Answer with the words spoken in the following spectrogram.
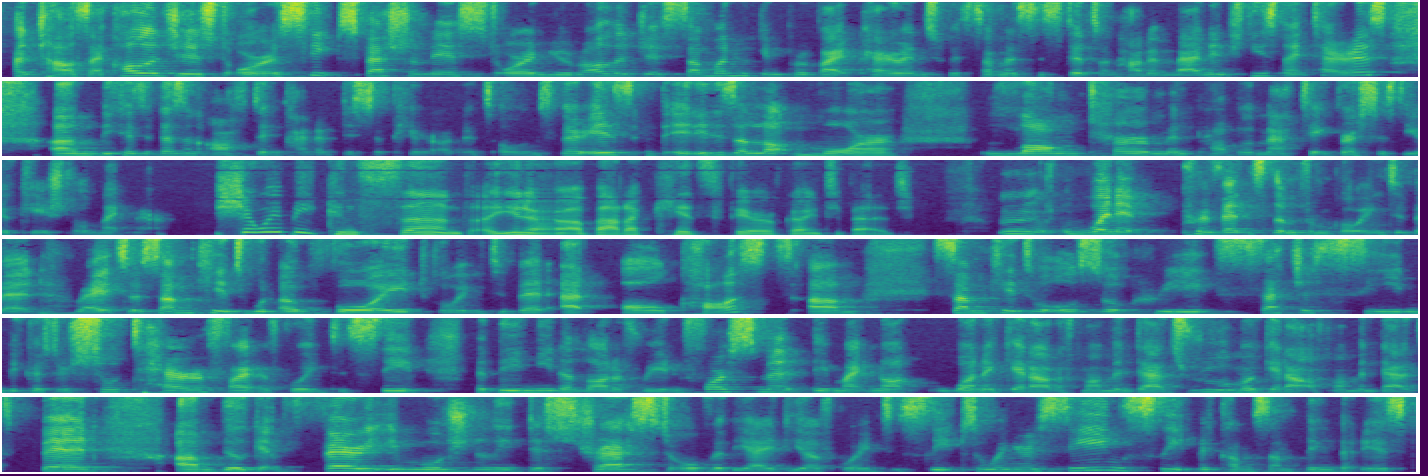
a child psychologist or a sleep specialist or a neurologist, someone who can provide parents with some assistance on how to manage these night terrors, um, because it doesn't often kind of disappear on its own. So there is it is a lot more long term and problematic versus the occasional nightmare. Should we be concerned, uh, you know, about our kids' fear of going to bed? Mm, when it prevents them from going to bed, right? So some kids would avoid going to bed at all costs. Um, some kids will also create such a scene because they're so terrified of going to sleep that they need a lot of reinforcement. They might not want to get out of mom and dad's room or get out of mom and dad's bed. Um, they'll get very emotionally distressed over the idea of going to sleep. So when you're seeing sleep become something that is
